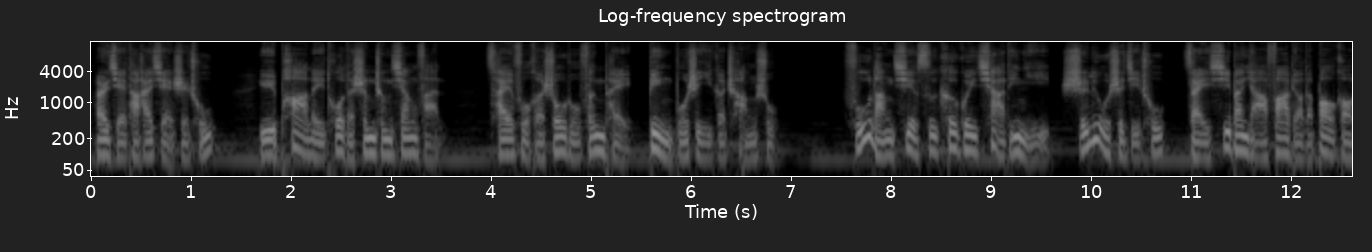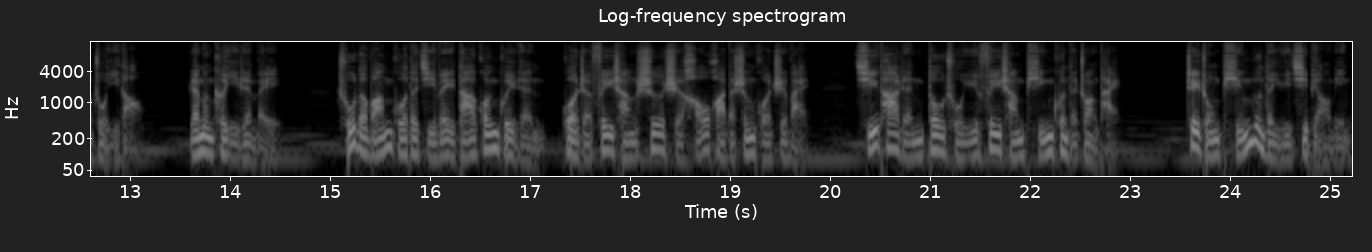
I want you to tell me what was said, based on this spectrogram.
而且它还显示出，与帕累托的声称相反，财富和收入分配并不是一个常数。弗朗切斯科·圭恰迪尼十六世纪初在西班牙发表的报告注意到，人们可以认为，除了王国的几位达官贵人过着非常奢侈豪华的生活之外，其他人都处于非常贫困的状态。这种评论的语气表明，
